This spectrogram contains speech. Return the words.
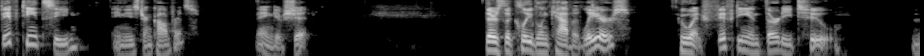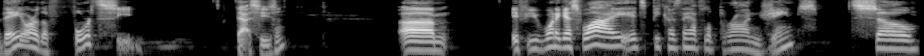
15th seed in the Eastern Conference. They didn't give shit. There's the Cleveland Cavaliers, who went 50 and 32. They are the fourth seed that season. Um, if you want to guess why, it's because they have LeBron James. So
